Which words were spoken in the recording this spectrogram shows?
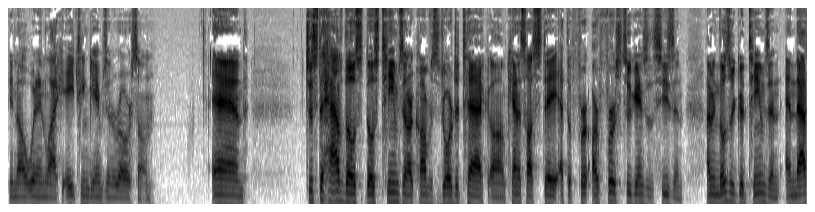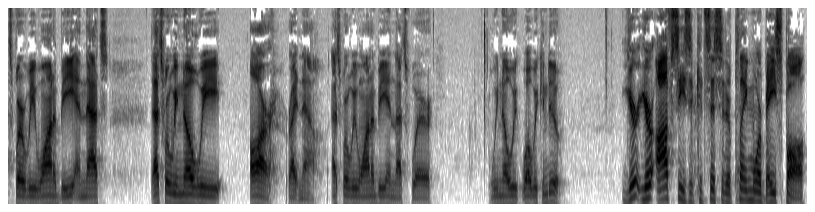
you know, winning like 18 games in a row or something. And just to have those those teams in our conference, Georgia Tech, um, Kennesaw State, at the fir- our first two games of the season, I mean, those are good teams, and, and that's where we want to be, and that's that's where we know we are right now. That's where we want to be, and that's where we know we, what we can do. your your off season consisted of playing more baseball.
